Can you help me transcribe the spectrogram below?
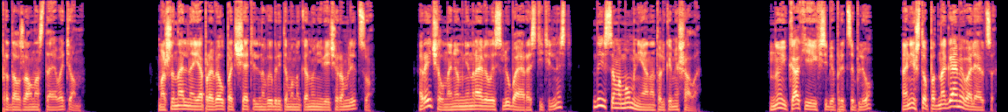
продолжал настаивать он. Машинально я провел по тщательно выбритому накануне вечером лицу. Рэйчел на нем не нравилась любая растительность, да и самому мне она только мешала. Ну и как я их себе прицеплю? Они что, под ногами валяются?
